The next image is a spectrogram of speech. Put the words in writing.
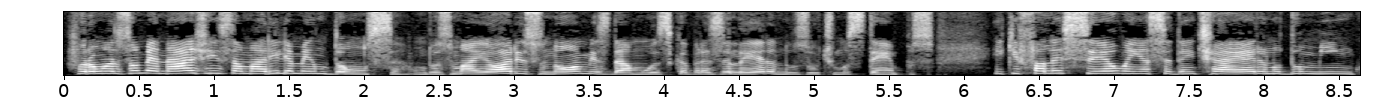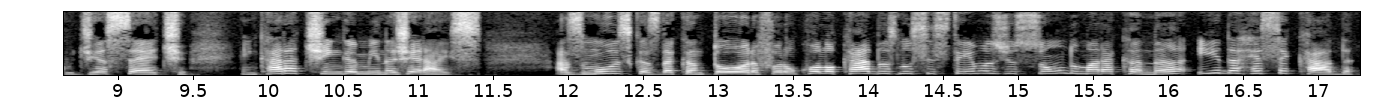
foram as homenagens a Marília Mendonça, um dos maiores nomes da música brasileira nos últimos tempos, e que faleceu em acidente aéreo no domingo, dia 7, em Caratinga, Minas Gerais. As músicas da cantora foram colocadas nos sistemas de som do Maracanã e da Ressecada.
